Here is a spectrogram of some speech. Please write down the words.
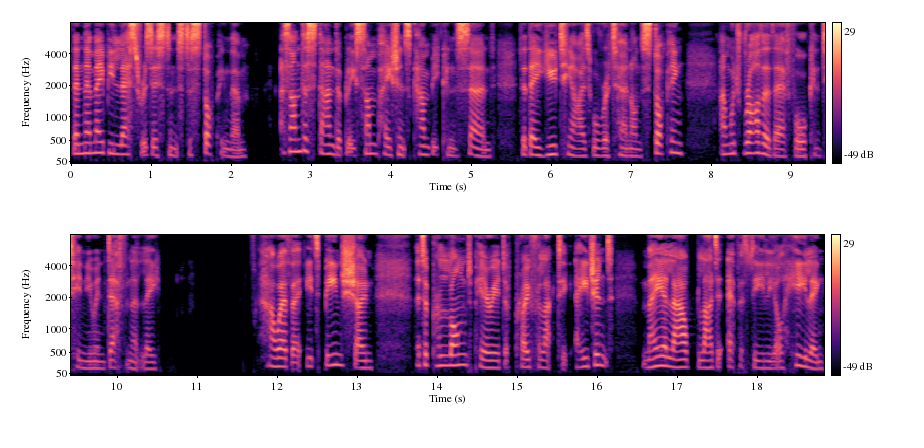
then there may be less resistance to stopping them, as understandably, some patients can be concerned that their UTIs will return on stopping and would rather therefore continue indefinitely. However, it's been shown that a prolonged period of prophylactic agent may allow bladder epithelial healing,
